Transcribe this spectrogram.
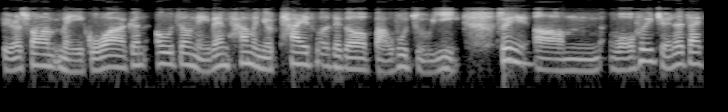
比如说美国啊跟欧洲那边他们有太多这个保护主义，所以嗯我会觉得在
